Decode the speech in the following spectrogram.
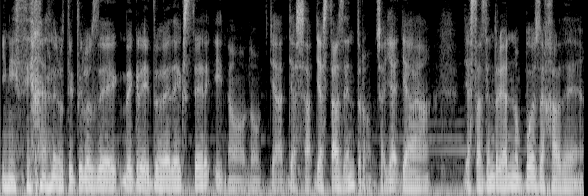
inicial de los títulos de, de crédito de Dexter y no, no ya, ya, ya, estás dentro. O sea, ya, ya, ya estás dentro, ya no puedes dejar de.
